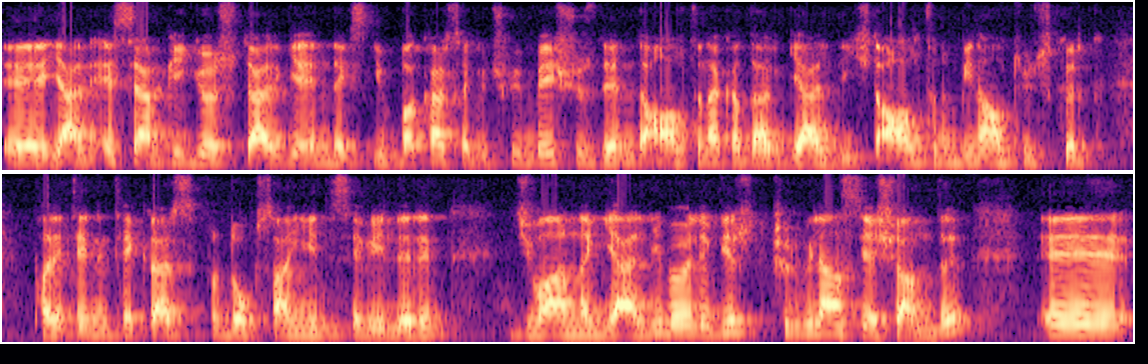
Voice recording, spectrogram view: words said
e, yani S&P gösterge endeks gibi bakarsak 3500'lerin de altına kadar geldi. İşte altının 1640 paritenin tekrar 0.97 seviyelerin civarına geldiği böyle bir türbülans yaşandı. Ee,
